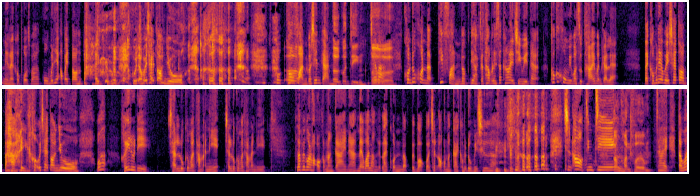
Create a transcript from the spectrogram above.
เนี่ยนะเขาโพสต์ว่ากูไม่ได้เอาไปตอนตายกูกูจะเอาไว้ใช้ตอนอยู่ความฝันก็เช่นกัน เออก็จริงใช่ป่ะเออคนทุกคนแบบที่ฝันแบบอยากจะทำอะไรสักครั้งในชีวิตน่ะเขาก็คงมีวันสุดท้ายเหมือนกันแหละ แต่เขาไม่ได้เอาไว้ใช้ตอนตายเขาเอาไว้ใช้ตอนอยู่ ว่าเฮ้ยดูดิฉันลุกขึ้นมาทำอันนี้ ฉันลุกขึ้นมาทำอันนี้ เราเป็นคนออกกำลังกายนะ แม้ว่าหลังหลายคนแบบไปบอกว่าฉันออกกำลังกายเขาไม่ดูไม่เชื่อ ฉันออกจริง ๆ ต้อง confirm ใช่ แต่ว่า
